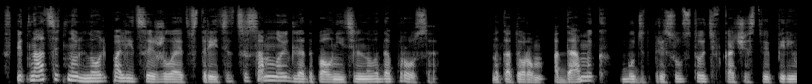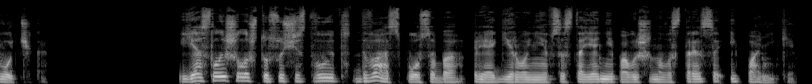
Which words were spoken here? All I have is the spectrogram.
В 15.00 полиция желает встретиться со мной для дополнительного допроса на котором Адамек будет присутствовать в качестве переводчика. Я слышала, что существует два способа реагирования в состоянии повышенного стресса и паники.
